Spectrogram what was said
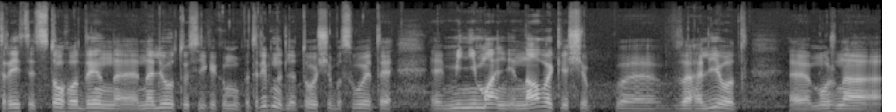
30, 100 годин е, нальоту, скільки кому потрібно, для того, щоб освоїти е, мінімальні навики, щоб е, взагалі от, можна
